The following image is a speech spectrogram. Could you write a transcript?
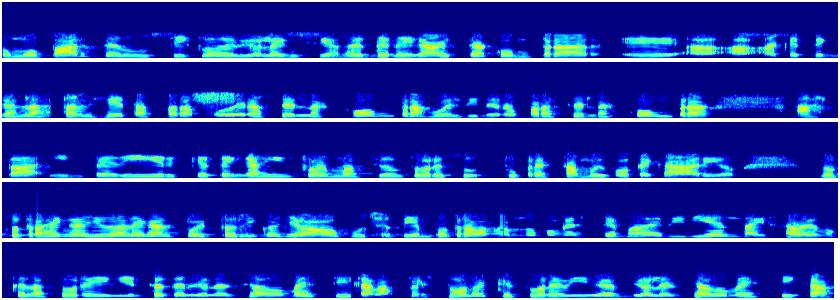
como parte de un ciclo de violencia, desde negarte a comprar, eh, a, que tengas las tarjetas para poder hacer las compras o el dinero para hacer las compras, hasta impedir que tengas información sobre tu préstamo hipotecario. Nosotras en Ayuda Legal Puerto Rico llevamos mucho tiempo trabajando con el tema de vivienda y sabemos que las sobrevivientes de violencia doméstica, las personas que sobreviven violencia doméstica,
